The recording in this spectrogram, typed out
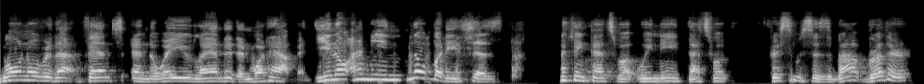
going over that fence and the way you landed and what happened? You know, I mean, nobody says, I think that's what we need. That's what Christmas is about. Brother,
